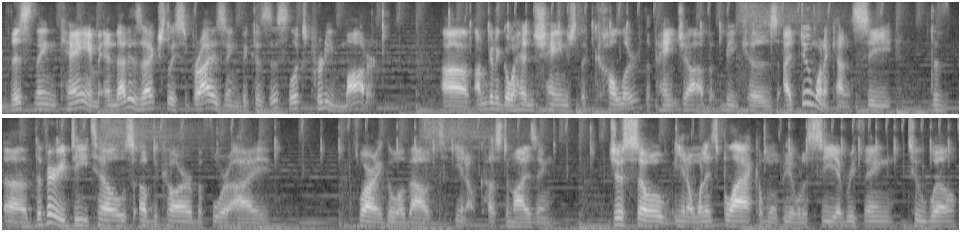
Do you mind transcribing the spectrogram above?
this thing came, and that is actually surprising because this looks pretty modern. Uh, I'm going to go ahead and change the color, the paint job, because I do want to kind of see the, uh, the very details of the car before I before I go about, you know, customizing. Just so, you know, when it's black, I won't be able to see everything too well.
